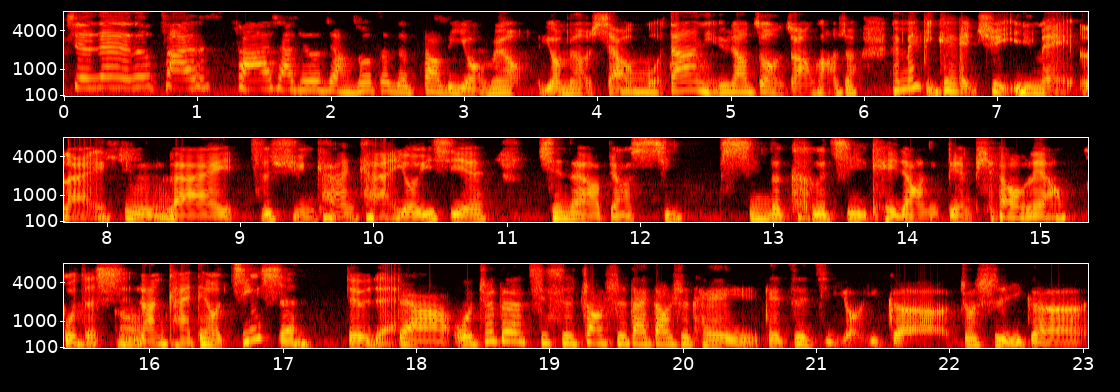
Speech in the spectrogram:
现在都擦擦下去都讲说这个到底有没有有没有效果？嗯、当然你遇到这种状况，说哎，maybe 可以去医美来、嗯、来咨询看看，有一些现在有比较新新的科技可以让你变漂亮，或者是让你看更有精神。对不对？对啊，我觉得其实壮士代倒是可以给自己有一个，就是一个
